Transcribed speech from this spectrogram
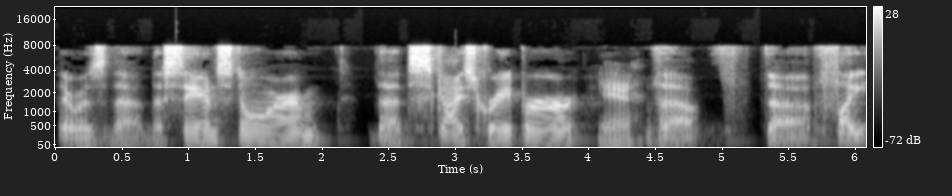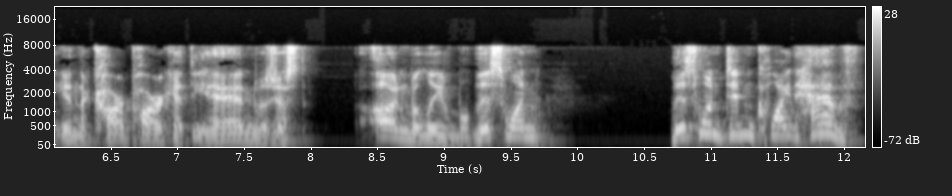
there was the the sandstorm, the skyscraper, yeah, the the fight in the car park at the end was just unbelievable. This one, this one didn't quite have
